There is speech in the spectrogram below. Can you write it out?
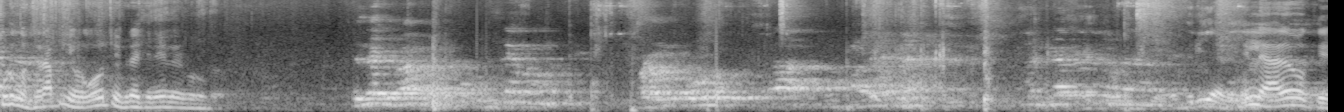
கொடுங்க சார். அப்படி ஓட்டு பிரச்சனை இல்லை கொடுங்க. தெரியாது இல்லை அது ஓகே.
